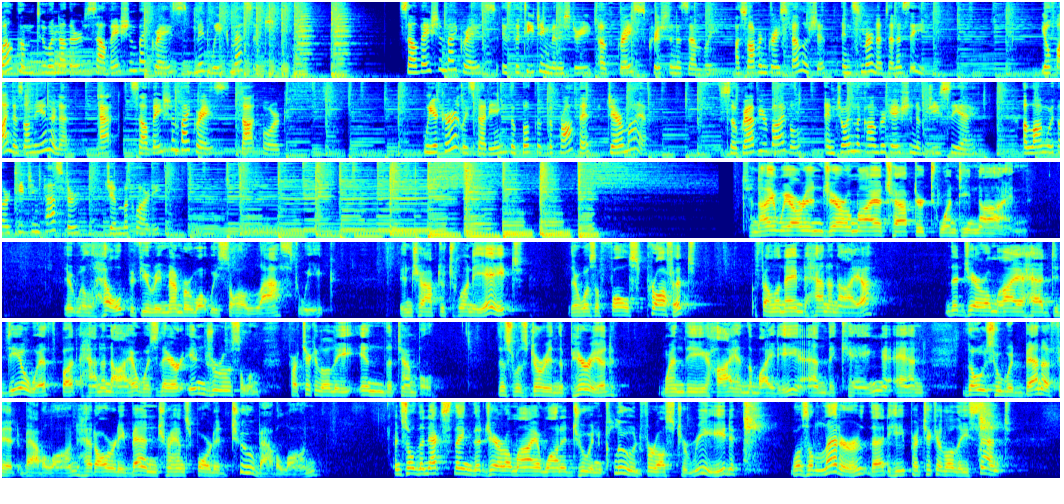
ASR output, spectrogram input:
Welcome to another Salvation by Grace midweek message. Salvation by Grace is the teaching ministry of Grace Christian Assembly, a Sovereign Grace Fellowship in Smyrna, Tennessee. You'll find us on the internet at salvationbygrace.org. We are currently studying the book of the prophet Jeremiah. So grab your Bible and join the congregation of GCA, along with our teaching pastor, Jim McClarty. Tonight we are in Jeremiah chapter 29. It will help if you remember what we saw last week. In chapter 28, there was a false prophet, a fellow named Hananiah, that Jeremiah had to deal with, but Hananiah was there in Jerusalem, particularly in the temple. This was during the period when the high and the mighty and the king and those who would benefit Babylon had already been transported to Babylon. And so the next thing that Jeremiah wanted to include for us to read was a letter that he particularly sent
